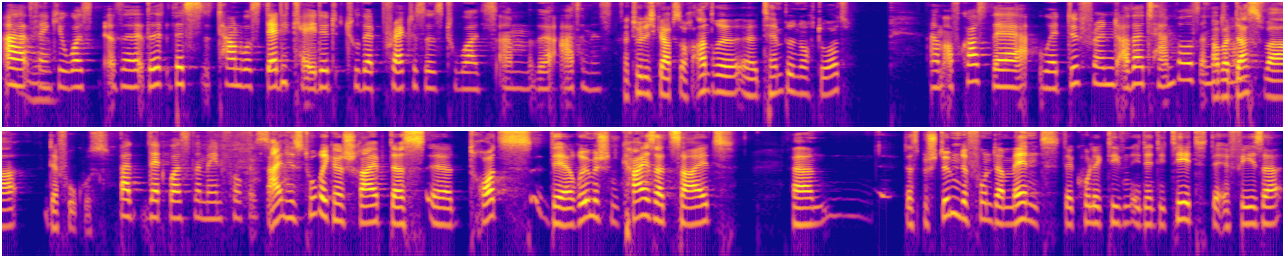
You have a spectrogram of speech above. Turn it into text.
Ah, thank you. Was the, the, this town was dedicated to that practices towards um, the Artemis. Natürlich gab es auch andere äh, Tempel noch dort, Um, of course, there were different other temples in the aber town, das war der Fokus. but that was the main focus. Ein Historiker schreibt, dass äh, trotz der römischen Kaiserzeit ähm, das bestimmende Fundament der kollektiven Identität der Epheser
